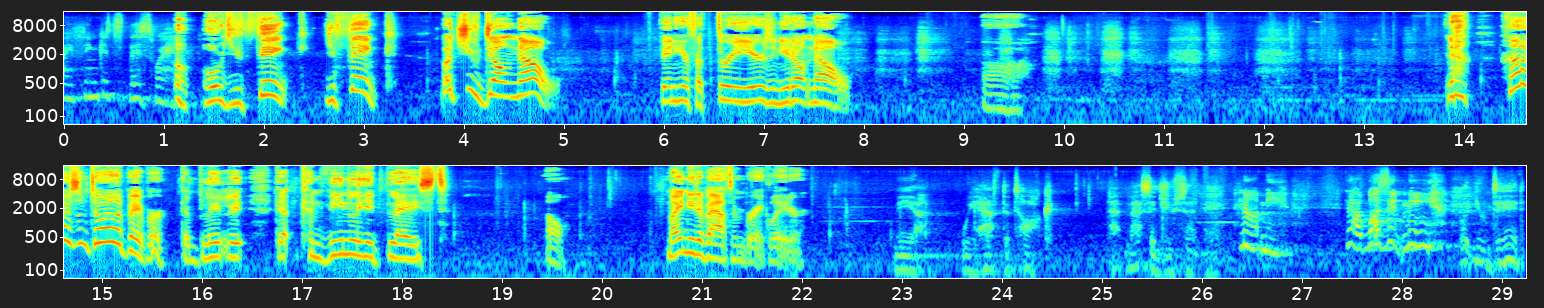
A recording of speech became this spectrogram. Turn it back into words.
I think it's this way. Oh, oh, you think. You think. But you don't know. Been here for three years and you don't know. Oh. There's some toilet paper. Completely, get conveniently placed. Oh. Might need a bathroom break later. Mia, we have to talk. That message you sent me. Not me. That wasn't me. But you did.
